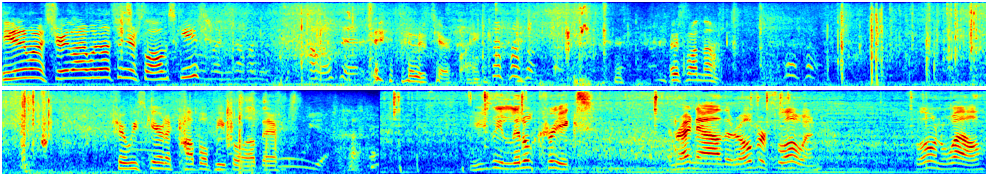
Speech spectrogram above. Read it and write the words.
You didn't want a straight line with us in your slalom skis? Oh My god. How was it? it was terrifying. it was fun though. Sure, we scared a couple people out there. Oh yeah. Usually little creeks, and right now they're overflowing, flowing well.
